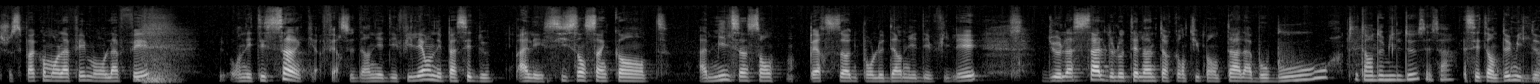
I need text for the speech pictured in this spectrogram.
Je ne sais pas comment on l'a fait, mais on l'a fait. On était cinq à faire ce dernier défilé. On est passé de, allez, 650 à 1500 personnes pour le dernier défilé de la salle de l'hôtel intercontinental à Beaubourg. C'était en 2002, c'est ça? C'est en 2002.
